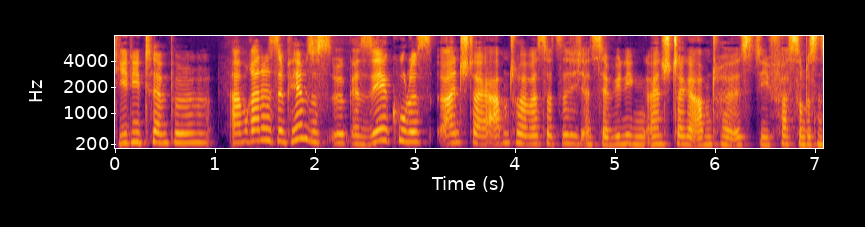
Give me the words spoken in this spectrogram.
Jedi-Tempel. Am Rande des Imperiums ist ein sehr cooles Einsteigerabenteuer, was tatsächlich eines der wenigen Einsteigerabenteuer ist, die fast so ein bisschen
